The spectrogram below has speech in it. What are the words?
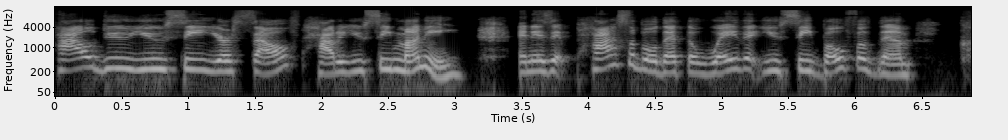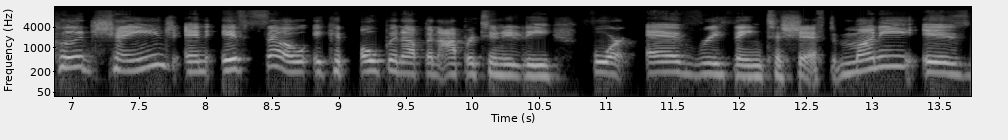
how do you see yourself? How do you see money? And is it possible that the way that you see both of them could change and if so it could open up an opportunity for everything to shift. Money is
